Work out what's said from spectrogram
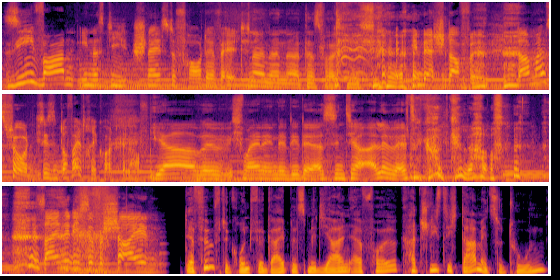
Sie waren Ines die schnellste Frau der Welt. Nein, nein, nein, das war ich nicht. in der Staffel. Damals schon. Sie sind doch Weltrekord gelaufen. Ja, aber ich meine, in der DDR sind ja alle Weltrekord gelaufen. Seien Sie nicht so bescheiden. Der fünfte Grund für Geipels medialen Erfolg hat schließlich damit zu tun,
